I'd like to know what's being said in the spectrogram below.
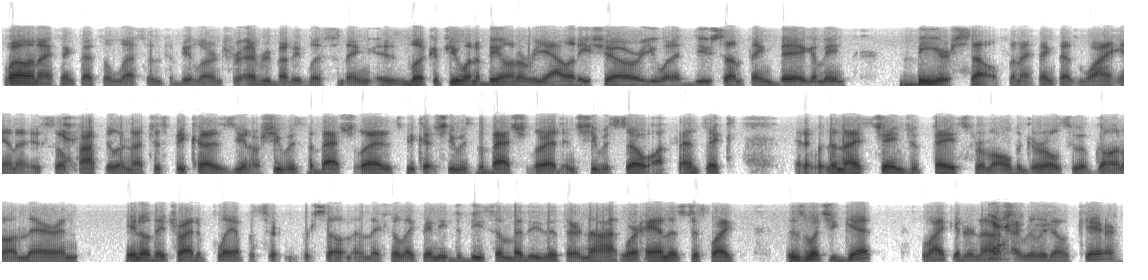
Well, and I think that's a lesson to be learned for everybody listening is look, if you want to be on a reality show or you want to do something big, I mean, be yourself. And I think that's why Hannah is so popular, not just because, you know, she was the bachelorette, it's because she was the bachelorette and she was so authentic. And it was a nice change of pace from all the girls who have gone on there. And you know, they try to play up a certain persona and they feel like they need to be somebody that they're not. Where Hannah's just like, this is what you get, like it or not, yeah. I really don't care,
